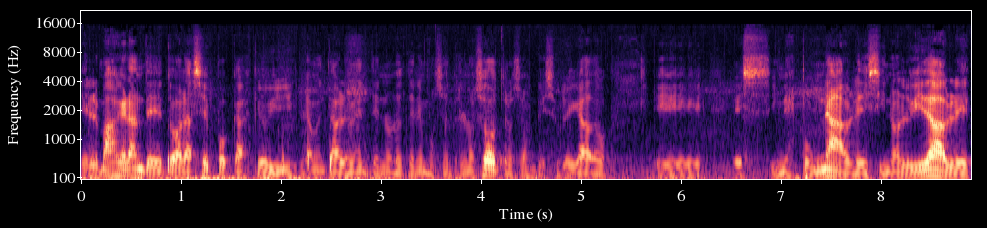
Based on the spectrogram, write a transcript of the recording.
el más grande de todas las épocas que hoy lamentablemente no lo tenemos entre nosotros, aunque su legado eh, es inexpugnable, es inolvidable.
